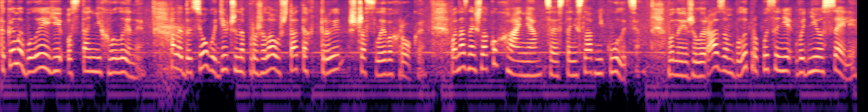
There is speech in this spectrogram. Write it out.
Такими були її останні хвилини. Але до цього дівчина прожила у Штатах три щасливих роки. Вона знайшла кохання, це Станіслав Нікулиця. Вони жили разом, були прописані в одній оселі,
